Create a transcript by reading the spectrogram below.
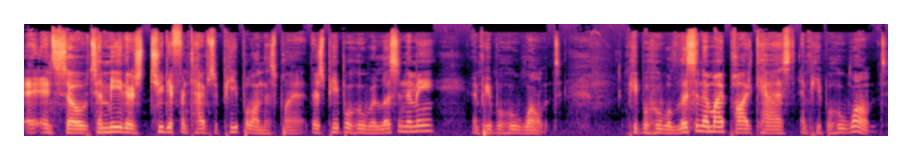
And so to me, there's two different types of people on this planet. There's people who will listen to me and people who won't. People who will listen to my podcast and people who won't.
